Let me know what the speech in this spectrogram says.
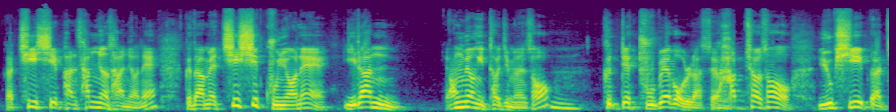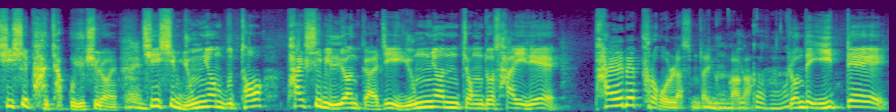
그러니까 70 한 3년 4년에 그 다음에 79년에 이란 혁명이 터지면서 음. 그때 두 배가 올랐어요. 합쳐서 60, 아, 70, 아, 자꾸 60이라고 네. 76년부터 81년까지 6년 정도 사이에 800%가 올랐습니다, 음, 유가가. 유가가. 그런데 이때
